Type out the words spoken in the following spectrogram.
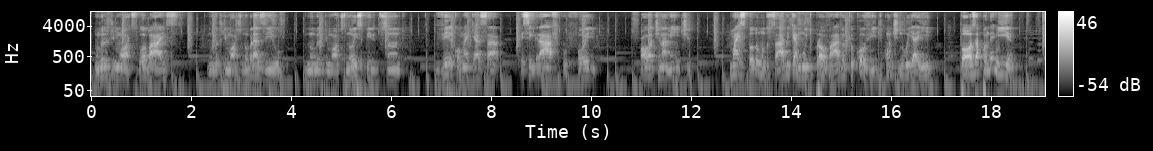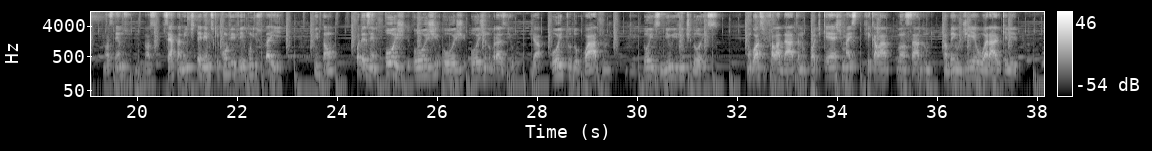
número de mortes globais, número de mortes no Brasil, número de mortes no Espírito Santo, ver como é que essa, esse gráfico foi paulatinamente. Mas todo mundo sabe que é muito provável que o Covid continue aí pós a pandemia. Nós temos, nós certamente teremos que conviver com isso daí. Então, por exemplo, hoje, hoje, hoje, hoje no Brasil, dia 8 de 4 de 2022. Não gosto de falar data no podcast, mas fica lá lançado também o dia, o horário que ele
